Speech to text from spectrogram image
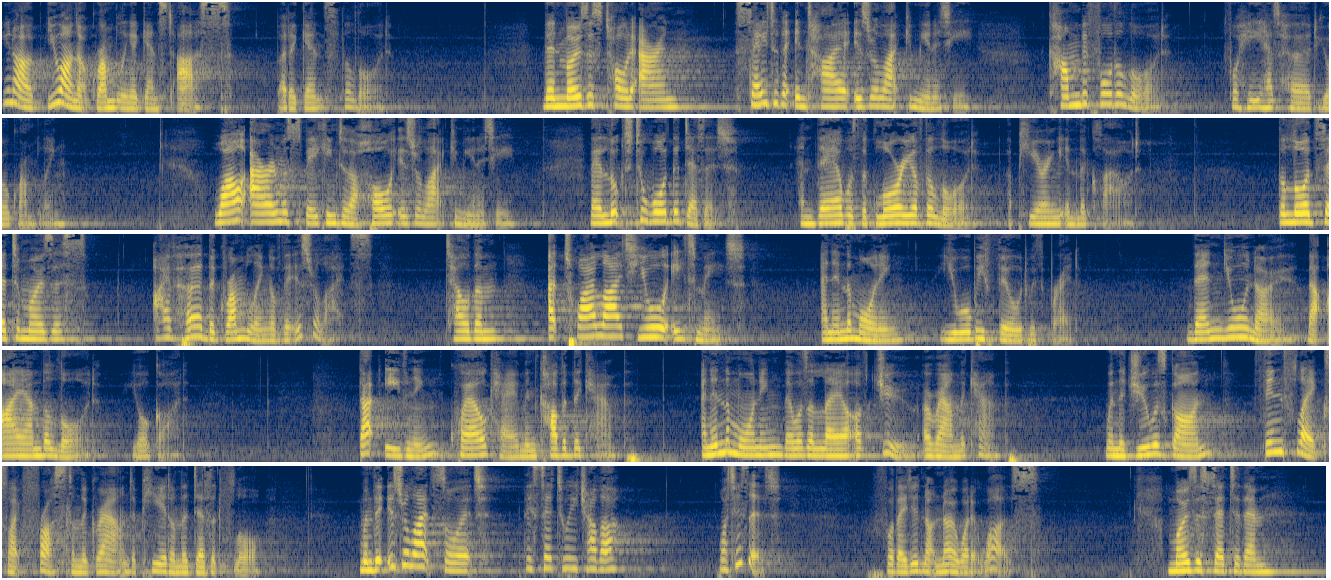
You know, you are not grumbling against us, but against the Lord. Then Moses told Aaron, Say to the entire Israelite community, Come before the Lord, for he has heard your grumbling. While Aaron was speaking to the whole Israelite community, they looked toward the desert, and there was the glory of the Lord appearing in the cloud. The Lord said to Moses, I have heard the grumbling of the Israelites. Tell them, At twilight you will eat meat and in the morning you will be filled with bread. Then you will know that I am the Lord your God. That evening, quail came and covered the camp, and in the morning there was a layer of dew around the camp. When the dew was gone, thin flakes like frost on the ground appeared on the desert floor. When the Israelites saw it, they said to each other, What is it? For they did not know what it was. Moses said to them,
